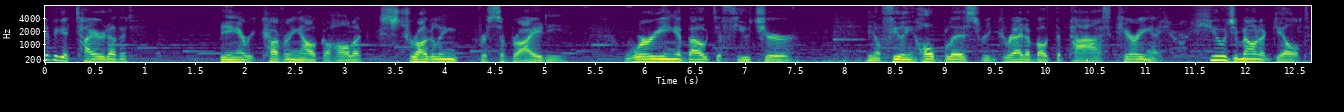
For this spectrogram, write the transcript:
you ever get tired of it? Being a recovering alcoholic, struggling for sobriety, worrying about the future, you know, feeling hopeless, regret about the past, carrying a huge amount of guilt,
